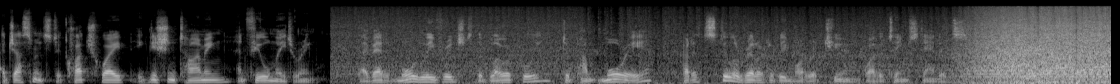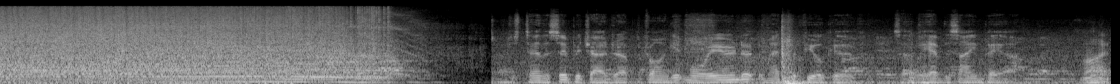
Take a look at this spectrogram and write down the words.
Adjustments to clutch weight, ignition timing, and fuel metering. They've added more leverage to the blower pulley to pump more air, but it's still a relatively moderate tune by the team standards. Just turn the supercharger up to try and get more air into it to match the fuel curve, so we have the same power. Right.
